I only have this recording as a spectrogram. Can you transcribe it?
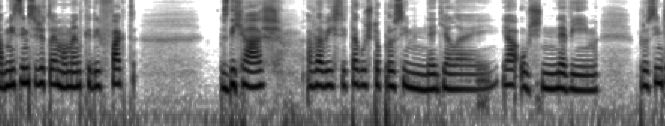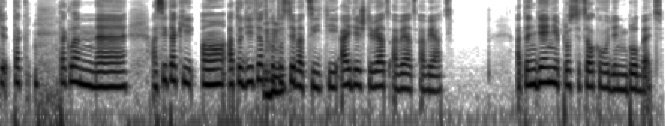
A myslím si, že to je moment, kedy fakt vzdycháš a vravíš si, tak už to prosím nedelej, ja už nevím, prosím ťa, tak, takhle ne. A si taký, uh, a to dieťatko Mhm. to z teba cíti a ide ešte viac a viac a viac. A ten deň je proste celkovo deň blbec.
